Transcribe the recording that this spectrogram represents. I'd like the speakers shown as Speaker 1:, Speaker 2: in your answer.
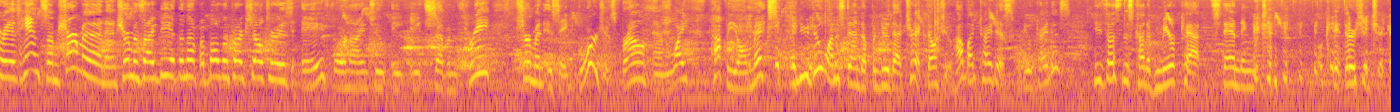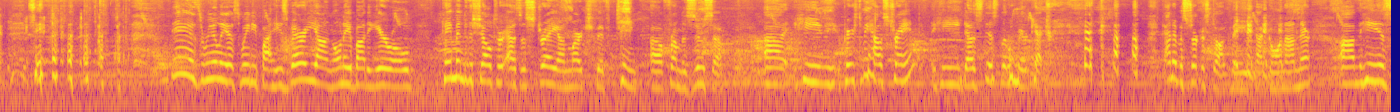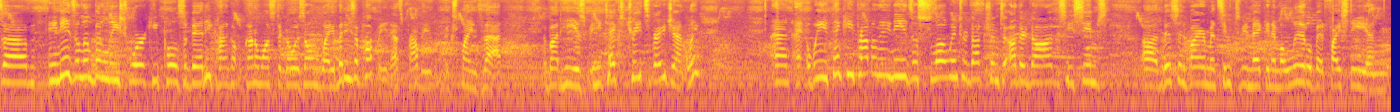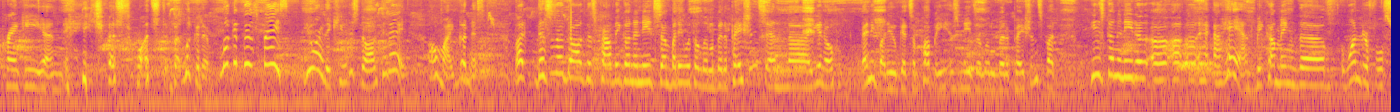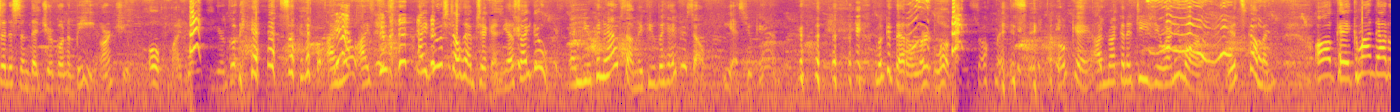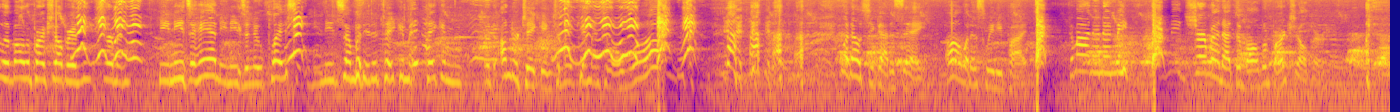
Speaker 1: Here is handsome Sherman, and Sherman's ID at the Baldwin Park Shelter is A4928873. Sherman is a gorgeous brown and white papillon mix, and you do want to stand up and do that trick, don't you? How about try this? You try this? He does this kind of meerkat standing. okay, there's your chicken. See, he is really a sweetie pie. He's very young, only about a year old. Came into the shelter as a stray on March 15th uh, from Azusa. Uh, he appears to be house trained. He does this little meerkat trick. kind of a circus dog thing he's got going on there. Um, he is um, he needs a little bit of leash work. He pulls a bit. He kind of kind of wants to go his own way, but he's a puppy. That's probably explains that. But he is he takes treats very gently. And we think he probably needs a slow introduction to other dogs. He seems uh, this environment seems to be making him a little bit feisty and cranky, and he just wants to. But look at him. Look at this face. You are the cutest dog today. Oh my goodness. But this is a dog that's probably going to need somebody with a little bit of patience, and uh, you know, anybody who gets a puppy is, needs a little bit of patience. But he's going to need a, a, a, a hand becoming the wonderful citizen that you're going to be, aren't you? Oh my goodness. You're good. Yes, I know. I know. I do. I do still have chicken. Yes, I do. And you can have some if you behave yourself. Yes, you can. look at that alert look. It's so amazing. Okay, I'm not going to tease you anymore. It's coming. Okay, come on down to the Baldwin Park shelter and meet Sherman. He needs a hand. He needs a new place. He needs somebody to take him, take him, an undertaking to make him into a what? what else you got to say? Oh, what a sweetie pie. Come on in and meet, meet Sherman at the Baldwin Park Shelter.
